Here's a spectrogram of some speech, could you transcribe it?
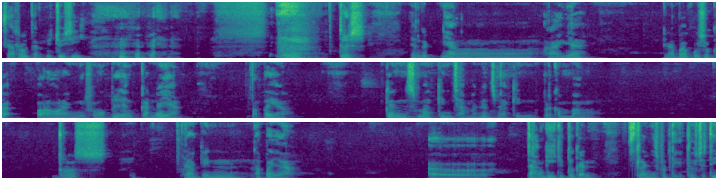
Seru dan lucu sih. Terus yang yang lainnya kenapa aku suka orang-orang review mobil yang karena ya apa ya kan semakin zaman kan semakin berkembang. Terus makin apa ya uh, canggih gitu kan istilahnya seperti itu. Jadi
